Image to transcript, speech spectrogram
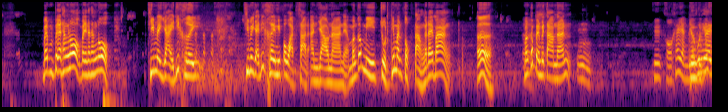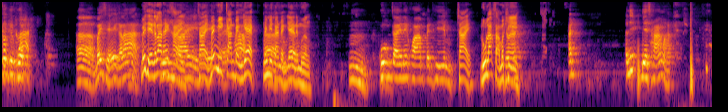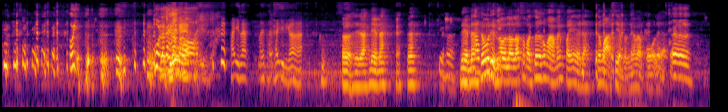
มันเป็นกันทั้งโลกเป็นกันทั้งโลก ทีมใหญ่ๆที่เคย ทีมใหญ่ๆที่เคยมีประวัติศาสตร์อันยาวนานเนี่ย มันก็มีจุดที่มันตกต่ำกันได้บ้าง เออ มันก็เป็นไปตามนั้น อืมคือขอแค่อย่างเดีคืยวอพูดง่ายๆก็คือควรณไม่เสียเอกราชเออไม่เสียเอกราช ไม่เสียเอกราชให้ใครภูมิใจใช่ในไม่มีการแบ่งแยก ไม่มีการแบ่งแยกในเมือง อืมภูมิใจในความเป็นทีมใช่ รู้รักสามัคใช่ไหคี มอัน อันนี้เบียร์ช้างเหรอฮะอุ้ย พูดแล้วก็ยัหางไงคอถ้าอินแล้วถ้าอินอีกแล้วฮะเออเห็นไหมเนี่ยนะนะเนี่ยนะถ้าพูดถึงเราเรารับสปอนเซอร์เข้ามาแม่งไปเลยนะจังหวะเสียบแบบเนี้ยแบบโป๊ะเลยอะเออ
